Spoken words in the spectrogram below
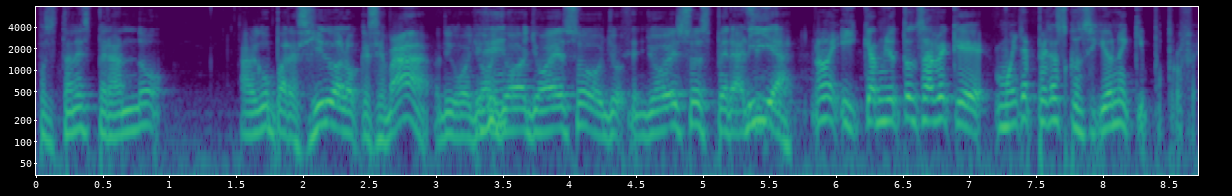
pues están esperando algo parecido a lo que se va. Digo, yo, Sí. yo, yo a eso, yo, yo eso esperaría. ¿no? Y Cam Newton sabe que muy apenas consiguió un equipo, profe.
